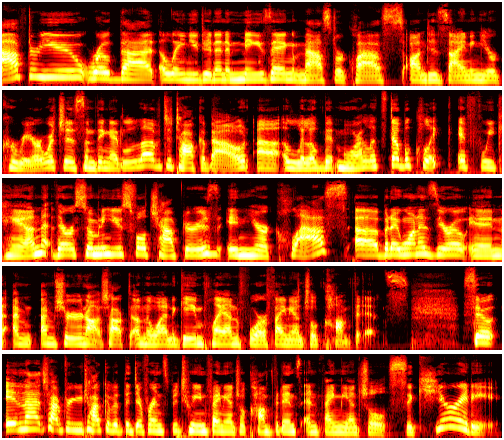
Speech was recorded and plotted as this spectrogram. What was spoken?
After you wrote that, Elaine, you did an amazing masterclass on designing your career, which is something I'd love to talk about uh, a little bit more. Let's double click if we can. There are so many useful chapters in your class, uh, but I want to zero in. I'm, I'm sure you're not shocked on the one game plan for financial confidence. So in that chapter, you talk about the difference between financial confidence and financial security.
